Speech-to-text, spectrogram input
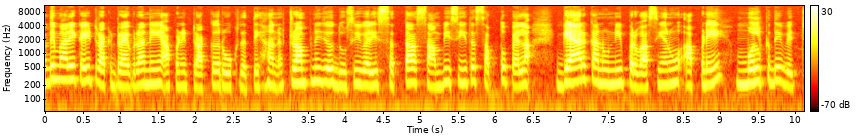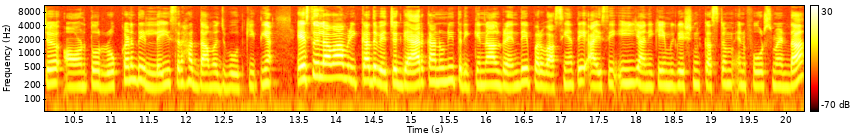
ਦੇ ਮਾਰੇ ਕਈ ਟਰੱਕ ਡਰਾਈਵਰਾਂ ਨੇ ਆਪਣੇ ਟਰੱਕ ਰੋਕ ਦਿੱਤੇ ਹਨ। ਟਰੰਪ ਨੇ ਜਦੋਂ ਦੂਸਰੀ ਵਾਰੀ ਸੱਤਾ ਸਾਂਭੀ ਸੀ ਤਾਂ ਸਭ ਤੋਂ ਪਹਿਲਾਂ ਗੈਰ ਕਾਨੂੰਨੀ ਪ੍ਰਵਾਸੀਆਂ ਨੂੰ ਆਪਣੇ ਮੁਲਕ ਦੇ ਵਿੱਚ ਆਉਣ ਤੋਂ ਰੋਕਣ ਦੇ ਲਈ ਸਰਹੱਦਾਂ ਮਜ਼ਬੂਤ ਕੀਤੀਆਂ। ਇਸ ਤੋਂ ਇਲਾਵਾ ਅਮਰੀਕਾ ਦੇ ਵਿੱਚ ਗੈਰ ਕਾਨੂੰਨੀ ਤਰੀਕੇ ਨਾਲ ਰਹਿੰਦੇ ਪ੍ਰਵਾਸੀਆਂ ਤੇ ਆਈਸੀਈ ਯਾਨੀ ਕਿ ਇਮੀਗ੍ਰੇਸ਼ਨ ਕਸਟਮ ਇਨਫੋਰਸਮੈਂਟ ਦਾ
